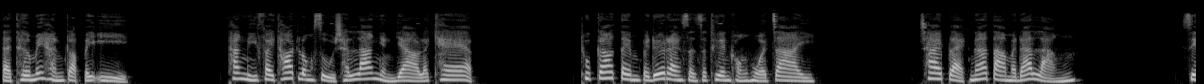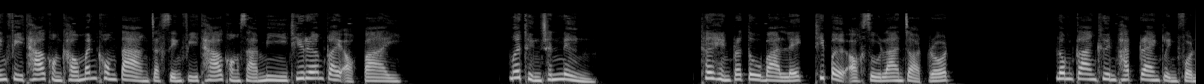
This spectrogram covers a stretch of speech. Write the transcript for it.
แต่เธอไม่หันกลับไปอีก ทางหนีไฟทอดลงสู่ชั้นล่างอย่างยาวและแคบ ทุกก้าวเต็มไปด้วยแรงสั่นสะเทือนของหัวใจ ชายแปลกหน้าตามมาด้านหลัง เสียงฝีเท้าของเขามั่นคงต่างจากเสียงฝีเท้าของสามีที่เริ่มไกลออกไป เมื่อถึงชั้นหนึ่ง เธอเห็นประตูบานเล็กที่เปิดออกสู่ลานจอดรถ ลมกลางคืนพัดแรงกลิ่นฝน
